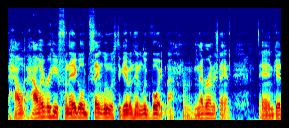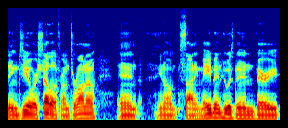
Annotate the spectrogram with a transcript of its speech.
how however he finagled St. Louis to giving him Luke Voit, I never understand. And getting Gio Urshela from Toronto, and you know signing Maybin, who has been very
